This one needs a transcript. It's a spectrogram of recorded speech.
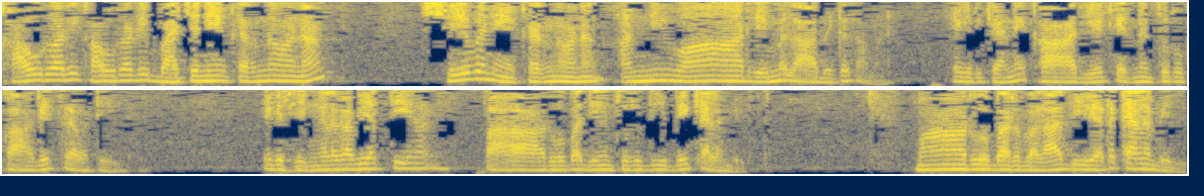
කවුරු හරි කවුරු හරි භජනය කරනවා නම් සේවනය කරනවා නම් අනිවාර්යයෙන්ම ලාභෙට තමයි. ඒකට කියන්නේ කාර්ය කෙරෙන තුරු කාගෙත් රැවටිල්ල. ඒක සිංහල කවියක් තියෙනවානේ. පාරුව පදින තුරු දීපේ කැළඹිල්ල. මාරුව බරබලා දීයට කැළඹිල්ල.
